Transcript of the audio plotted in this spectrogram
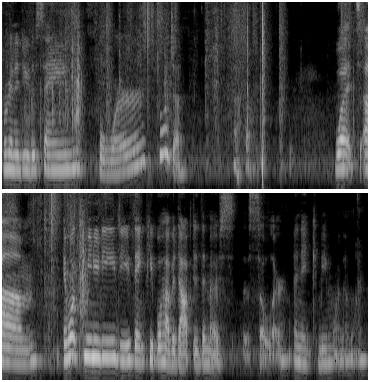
we're gonna do the same for Georgia. What um, in what community do you think people have adopted the most solar? And it can be more than one.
